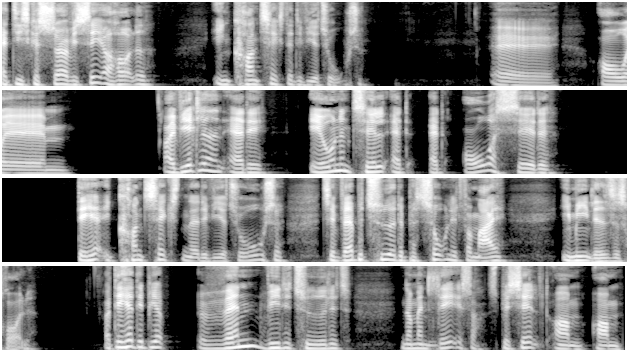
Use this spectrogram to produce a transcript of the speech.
at de skal servicere holdet i en kontekst af det virtuose. Øh, og, øh, og i virkeligheden er det evnen til at, at oversætte det her i konteksten af det virtuose til, hvad betyder det personligt for mig i min ledelsesrolle. Og det her, det bliver vanvittigt tydeligt, når man læser specielt om, om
